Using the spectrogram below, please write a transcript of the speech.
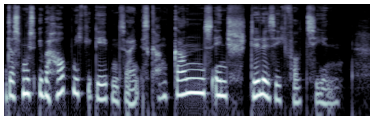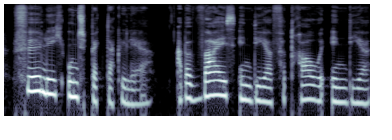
Das muss überhaupt nicht gegeben sein. Es kann ganz in Stille sich vollziehen völlig unspektakulär. Aber weiß in dir, vertraue in dir,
